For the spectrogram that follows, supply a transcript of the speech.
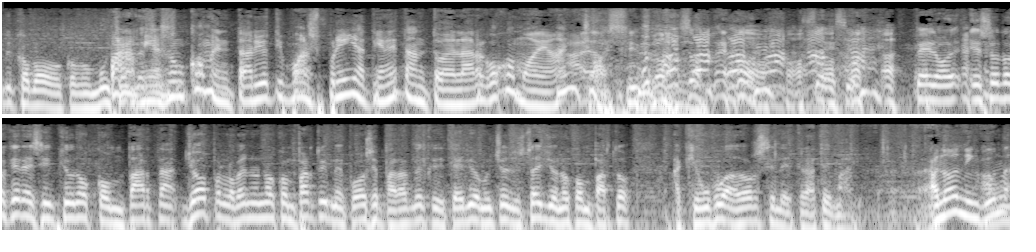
Sí, como, como muchas Para mí es un comentario tipo asprilla, tiene tanto de largo como de ancho. Ah, sí, más o menos. Sí, sí. Pero eso no quiere decir que uno comparta. Yo, por lo menos, no comparto y me puedo separar del criterio de muchos de ustedes. Yo no comparto a que un jugador se le trate mal. Ah, no, ningún, a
